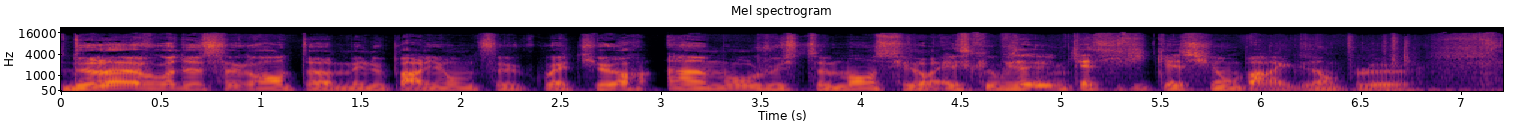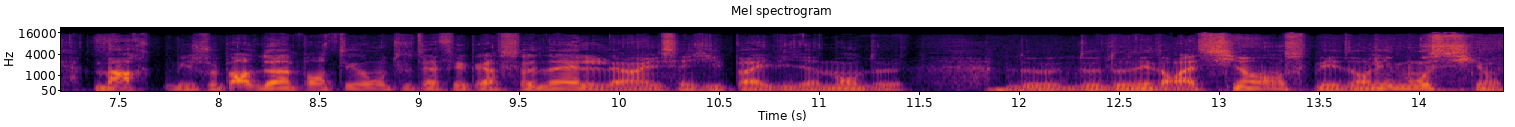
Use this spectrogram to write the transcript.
de l'œuvre de ce grand homme. Mais nous parlions de ce quatuor. Un mot justement sur. Est-ce que vous avez une classification, par exemple, Marc? Mais je parle d'un panthéon tout à fait personnel. Hein. Il ne s'agit pas évidemment de, de, de donner dans la science, mais dans l'émotion.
